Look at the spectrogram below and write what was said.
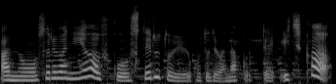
あのそれは似合う服を捨てるということではなくて1か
